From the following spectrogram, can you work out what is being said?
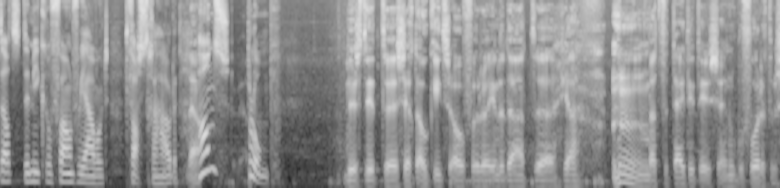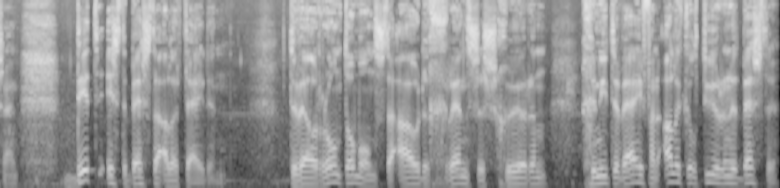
dat de microfoon voor jou wordt vastgehouden. Nou, Hans Plomp. Dus dit uh, zegt ook iets over uh, inderdaad ja, wat voor tijd dit is en hoe bevorderd we zijn. Dit is de beste aller tijden. Terwijl rondom ons de oude grenzen scheuren... genieten wij van alle culturen het beste...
